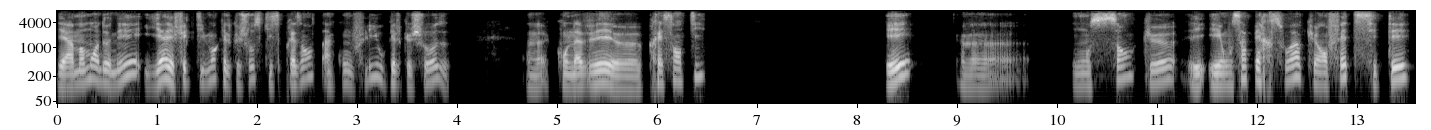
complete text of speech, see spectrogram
et à un moment donné, il y a effectivement quelque chose qui se présente, un conflit ou quelque chose qu'on avait pressenti. Et on sent que, et, on s'aperçoit que en fait, c'était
